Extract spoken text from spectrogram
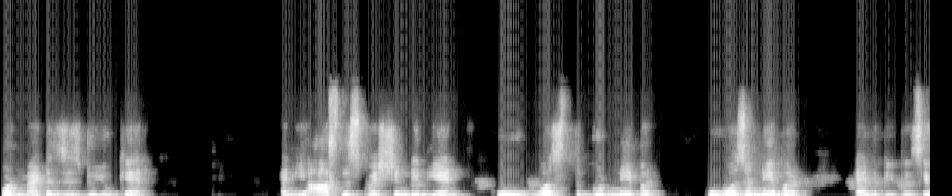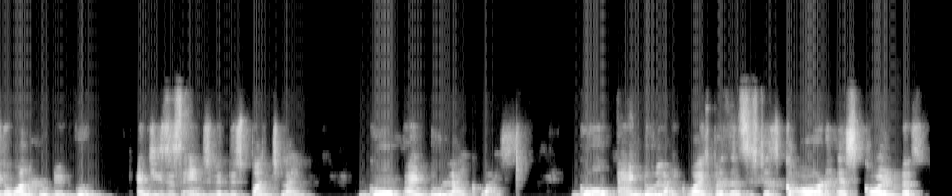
What matters is, do you care? And he asked this question in the end Who was the good neighbor? Who was a neighbor? And the people say, The one who did good. And Jesus ends with this punchline Go and do likewise. Go and do likewise. Brothers and sisters, God has called us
